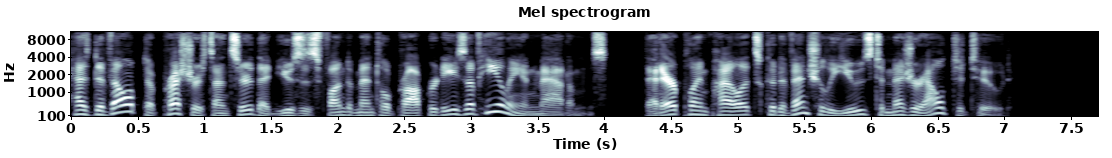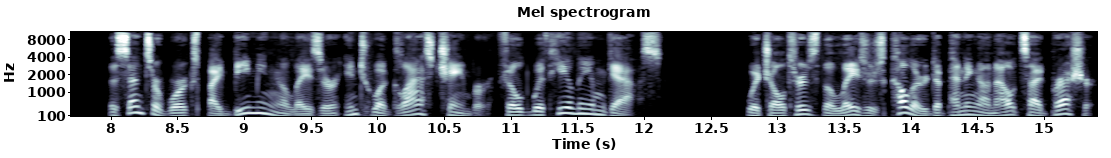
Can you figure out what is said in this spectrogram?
has developed a pressure sensor that uses fundamental properties of helium atoms that airplane pilots could eventually use to measure altitude. The sensor works by beaming a laser into a glass chamber filled with helium gas, which alters the laser's color depending on outside pressure.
